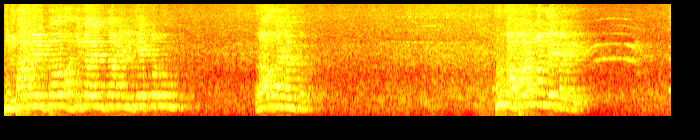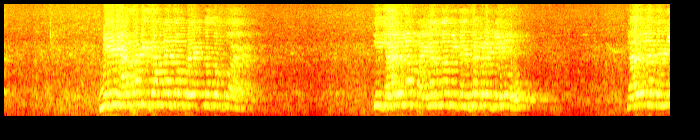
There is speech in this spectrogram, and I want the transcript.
डिपार्टमेंटचं अधिकाऱ्यांचं आणि विशेष करून रावसाहेबांचं खूप आभार मानले पाहिजे. मी यासाठी सांगण्याचा प्रयत्न करतोय. की ज्या वेळेला पहिल्यांदा मी त्यांच्याकडे गेलो त्यावेळेला त्यांनी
